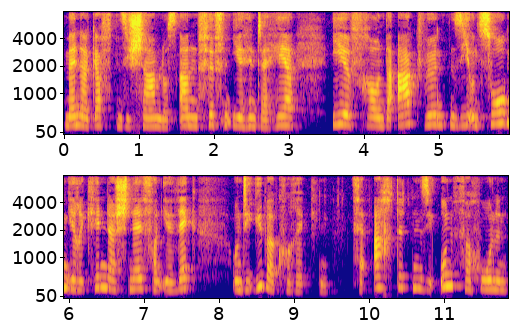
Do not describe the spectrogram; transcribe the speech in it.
Männer gafften sie schamlos an, pfiffen ihr hinterher, Ehefrauen beargwöhnten sie und zogen ihre Kinder schnell von ihr weg, und die Überkorrekten verachteten sie unverhohlen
